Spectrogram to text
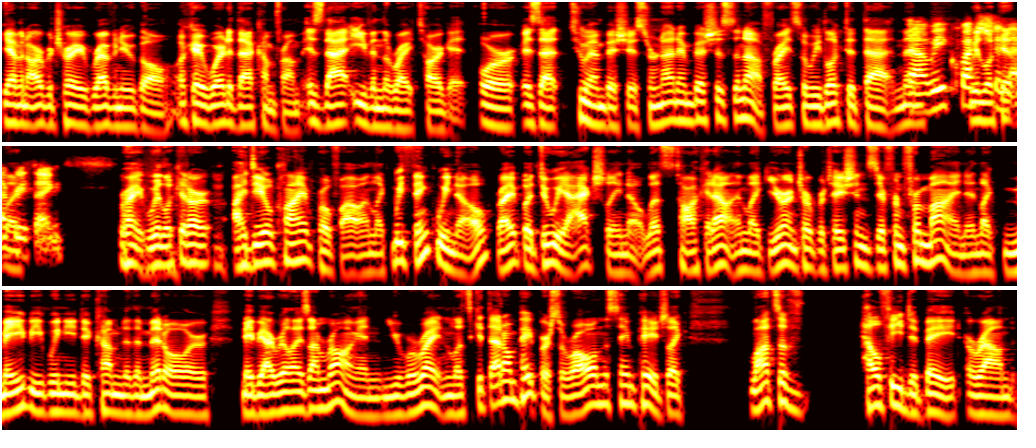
you have an arbitrary revenue goal. Okay, where did that come from? Is that even the right target? Or is that too ambitious or not ambitious enough? Right. So we looked at that and then yeah, we question we look at everything. Like, Right. We look at our ideal client profile and like we think we know, right? But do we actually know? Let's talk it out. And like your interpretation is different from mine. And like maybe we need to come to the middle, or maybe I realize I'm wrong and you were right. And let's get that on paper. So we're all on the same page. Like lots of healthy debate around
